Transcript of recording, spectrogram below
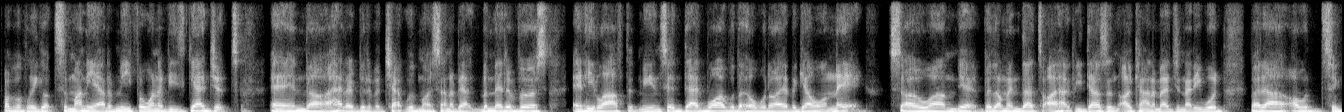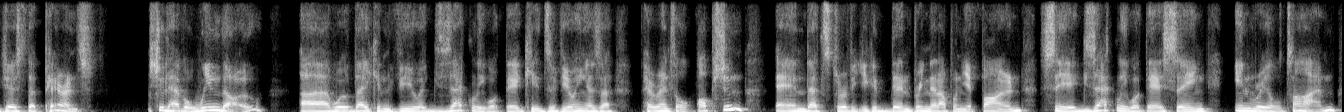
probably got some money out of me for one of his gadgets. And uh, I had a bit of a chat with my son about the metaverse. And he laughed at me and said, Dad, why would the hell would I ever go on there? So, um, yeah, but I mean, that's, I hope he doesn't. I can't imagine that he would. But uh, I would suggest that parents should have a window uh, where they can view exactly what their kids are viewing as a parental option. And that's terrific. You could then bring that up on your phone, see exactly what they're seeing in real time.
